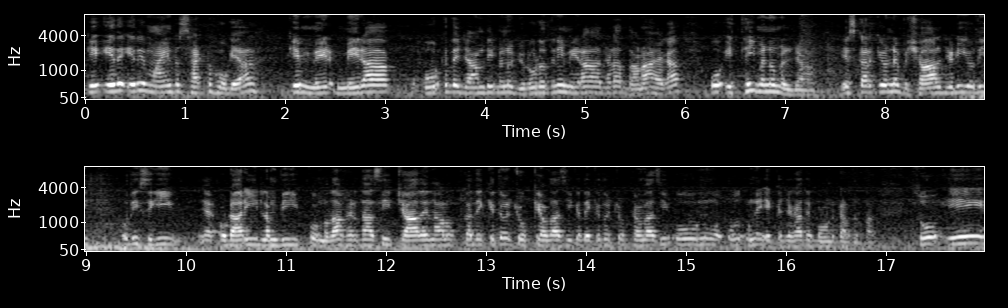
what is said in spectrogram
ਕਿ ਇਹਦੇ ਇਹਦੇ ਮਾਈਂਡ ਸੈੱਟ ਹੋ ਗਿਆ। ਕਿ ਮੇ- ਮੇਰਾ ਹੋਰ ਕਿਤੇ ਜਾਣ ਦੀ ਮੈਨੂੰ ਜ਼ਰੂਰਤ ਨਹੀਂ, ਮੇਰਾ ਜਿਹੜਾ ਦਾਣਾ ਹੈਗਾ, ਉਹ ਇੱਥੇ ਹੀ ਮੈਨੂੰ ਮਿਲ ਜਾਣਾ। ਇਸ ਕਰਕੇ ਉਹਨੇ ਵਿਸ਼ਾਲ ਜਿਹੜੀ ਉਹਦੀ ਉਹਦੀ ਸੀਗੀ ਉਡਾਰੀ ਲੰਬੀ ਘੁੰਮਦਾ ਫਿਰਦਾ ਸੀ, ਚਾਹ ਦੇ ਨਾਲ ਉਹ ਕਦੇ ਕਿਤੇ ਚੁੱਕ ਕੇ ਆਉਂਦਾ ਸੀ, ਕਦੇ ਕਿਤੇ ਚੁੱਕ ਕੇ ਆਉਂਦਾ ਸੀ, ਉਹ ਉਹਨੂੰ, ਉਹ- ਉਹਨੇ ਇੱਕ ਜਗ੍ਹਾ ਤੇ ਬੌਂਡ ਕਰ ਦਿੱਤਾ। ਸੋ ਇਹ,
